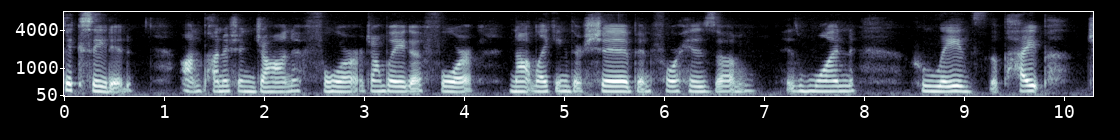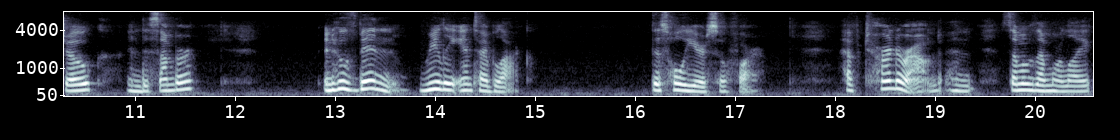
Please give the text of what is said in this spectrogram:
fixated on punishing John for John Boyega for not liking their ship and for his um his one who lays the pipe joke in December and who've been really anti black this whole year so far have turned around and some of them were like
